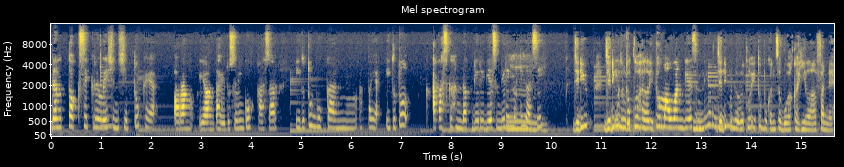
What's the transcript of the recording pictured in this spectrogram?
Dan toxic relationship tuh kayak orang ya entah itu selingkuh kasar itu tuh bukan apa ya itu tuh atas kehendak diri dia sendiri ngerti gak Hmm. sih? Jadi jadi Itu menurut lo hal itu kemauan dia Hmm, sendiri jadi gitu. menurut lo itu bukan sebuah kehilafan ya?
